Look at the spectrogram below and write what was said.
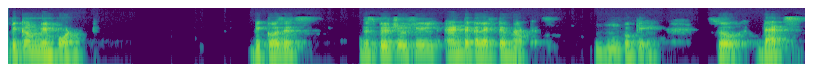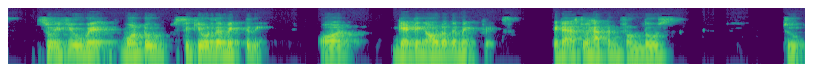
become important. Because it's the spiritual field and the collective matters. Mhm. okay. So that's so if you wa- want to secure the victory or getting out of the matrix it has to happen from those two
